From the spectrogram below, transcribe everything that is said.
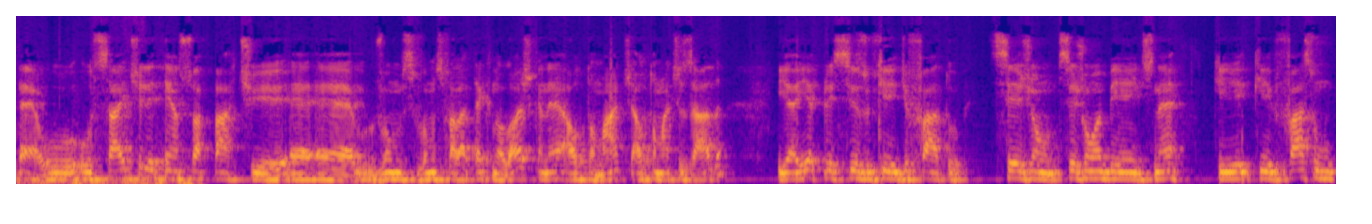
É, o, o site ele tem a sua parte, é, é, vamos, vamos falar tecnológica, né, automati, automatizada, e aí é preciso que, de fato, sejam, sejam ambientes né, que, que façam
